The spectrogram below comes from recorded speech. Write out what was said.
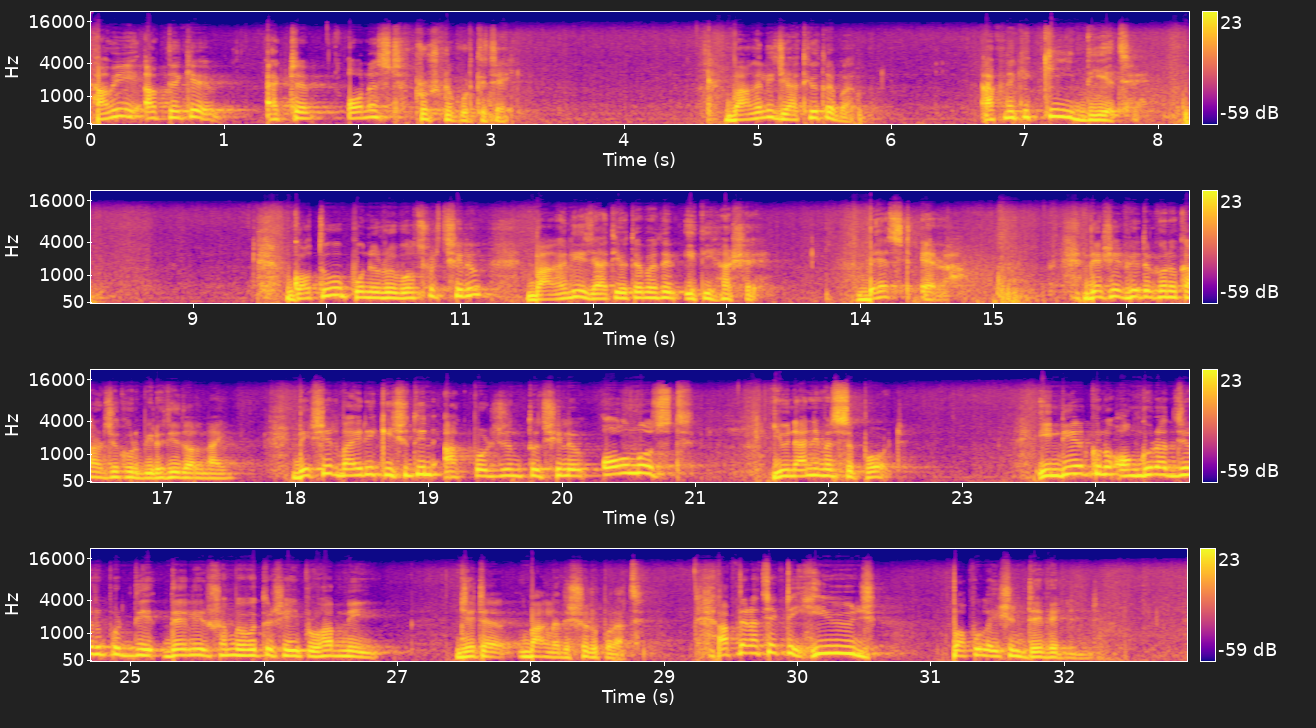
আমি আপনাকে একটা অনেস্ট প্রশ্ন করতে চাই। বাঙালি জাতীয়তাবাদ আপনাকে কি দিয়েছে? গত পনেরো বছর ছিল বাঙালি জাতীয়তাবাদের ইতিহাসে বেস্ট এরা দেশের ভেতর কোনো কার্যকর বিরোধী দল নাই। দেশের বাইরে কিছুদিন আগ পর্যন্ত ছিল অলমোস্ট ইউনানিমাস সাপোর্ট ইন্ডিয়ার কোনো অঙ্গরাজ্যের উপর দিল্লির সম্ভবত সেই প্রভাব নেই যেটা বাংলাদেশের উপর আছে। আপনার আছে একটা হিউজ পপুলেশন ডিভিডেন্ড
